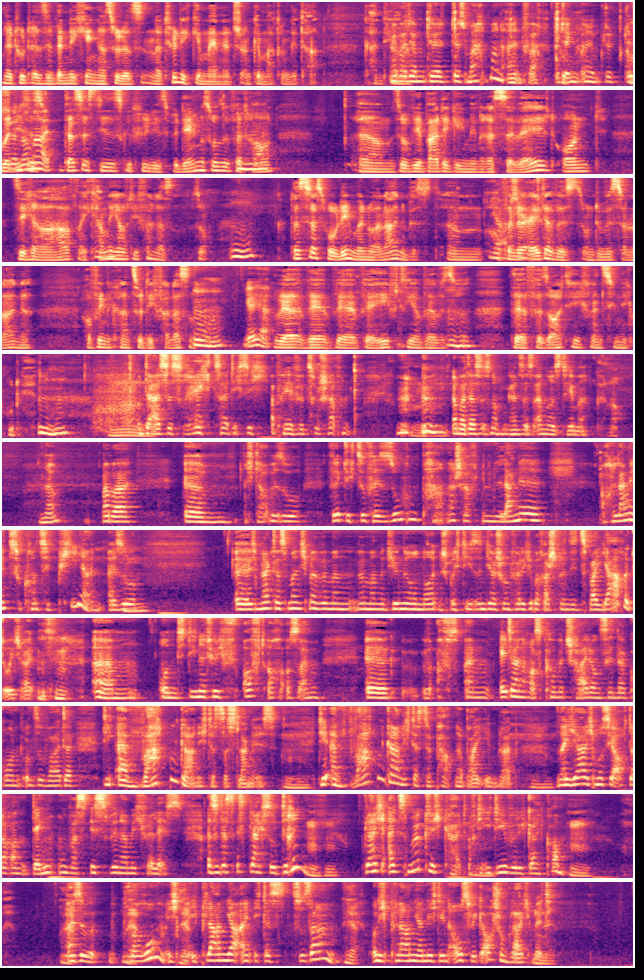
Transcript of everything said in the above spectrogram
mir tut also, wenn nicht hing, hast du das natürlich gemanagt und gemacht und getan. Aber dann, das macht man einfach. Bedenk, äh, das Aber ist ja dieses, normal. Das ist dieses Gefühl, dieses bedingungslose Vertrauen. Mhm ähm, so wir beide gegen den Rest der Welt und sicherer Hafen. Ich kann mhm. mich auf dich verlassen. So. Mhm. Das ist das Problem, wenn du alleine bist. Ähm, ja, auch wenn absolut. du älter bist und du bist alleine. Auf wen kannst du dich verlassen? Mhm. Ja, ja. Wer, wer, wer, wer hilft dir? Wer, mhm. wer versorgt dich, wenn es dir nicht gut geht? Mhm. Mhm. Und da ist es rechtzeitig, sich Abhilfe zu schaffen. Aber das ist noch ein ganz anderes Thema. Genau. Na? Aber ähm, ich glaube, so wirklich zu versuchen, Partnerschaften lange, auch lange zu konzipieren. Also, mhm. äh, ich merke das manchmal, wenn man, wenn man mit jüngeren Leuten spricht, die sind ja schon völlig überrascht, wenn sie zwei Jahre durchhalten. Mhm. Ähm, und die natürlich oft auch aus einem äh, aus einem Elternhaus kommen mit Scheidungshintergrund und so weiter, die erwarten gar nicht, dass das lange ist. Mhm. Die erwarten gar nicht, dass der Partner bei ihnen bleibt. Mhm. Naja, ich muss ja auch daran denken, was ist, wenn er mich verlässt. Also das ist gleich so drin. Mhm. Gleich als Möglichkeit. Auf die mhm. Idee würde ich gar nicht kommen. Mhm. Ja. Also warum? Ich, ja. ich plane ja eigentlich das zusammen. Ja. Und ich plane ja nicht den Ausweg auch schon gleich mit.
